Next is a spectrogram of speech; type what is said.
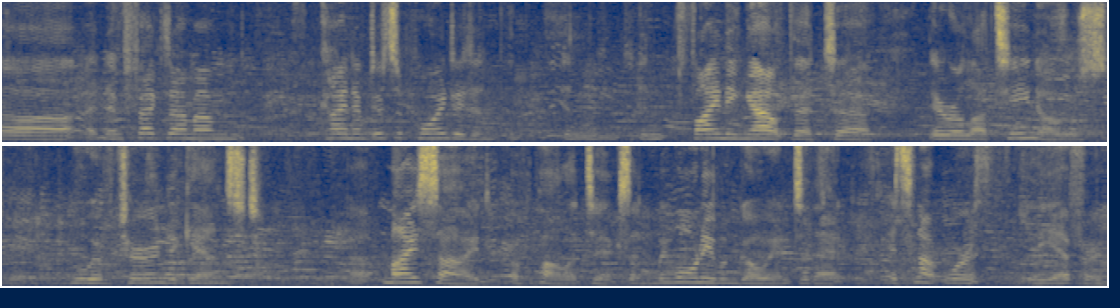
Uh, and in fact, I'm, I'm kind of disappointed in, in, in finding out that uh, there are Latinos who have turned against my side of politics, and we won't even go into that. It's not worth the effort,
